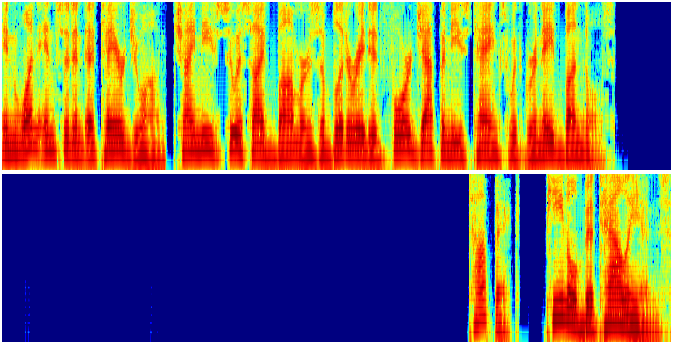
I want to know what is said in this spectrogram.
In one incident at Taierzhuang, Chinese suicide bombers obliterated four Japanese tanks with grenade bundles. Penal battalions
